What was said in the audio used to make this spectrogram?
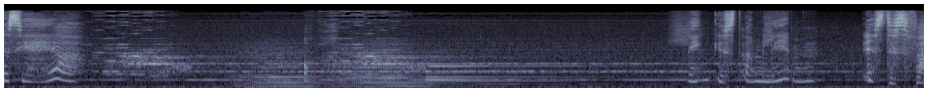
Es hierher? Oh. Link ist am Leben. Ist es wahr?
